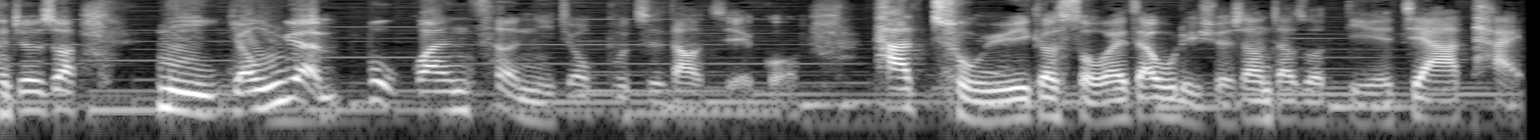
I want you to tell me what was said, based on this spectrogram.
的就是说，你永远不观测，你就不知道结果。它处于一个所谓在物理学上叫做叠加态。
